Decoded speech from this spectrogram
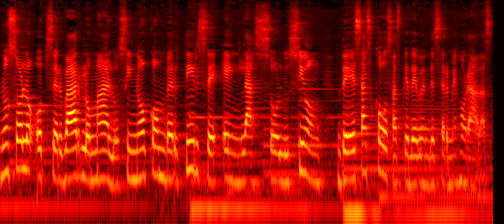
no solo observar lo malo, sino convertirse en la solución de esas cosas que deben de ser mejoradas.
